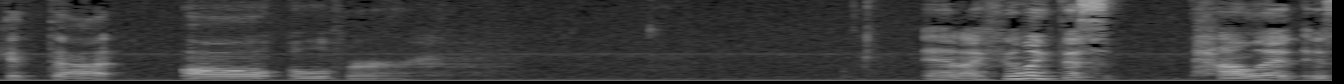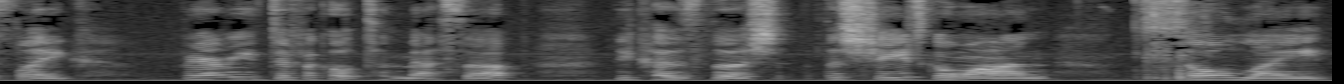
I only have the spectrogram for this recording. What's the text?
get that all over. And I feel like this palette is like very difficult to mess up because the, sh the shades go on so light.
